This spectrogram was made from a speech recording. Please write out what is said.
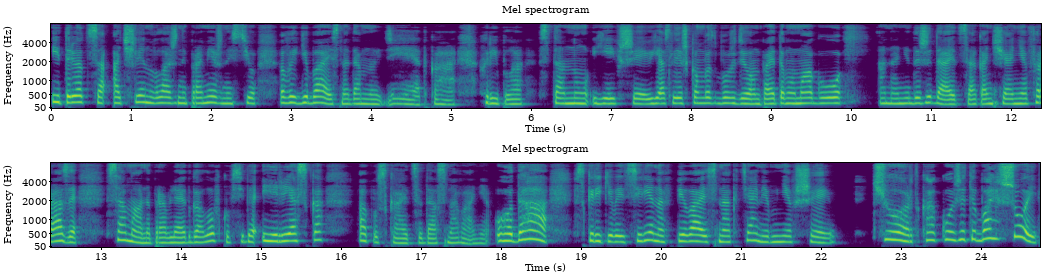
и трется о член влажной промежностью, выгибаясь надо мной. «Детка!» — хрипло стану ей в шею. «Я слишком возбужден, поэтому могу...» Она не дожидается окончания фразы, сама направляет головку в себя и резко опускается до основания. «О, да!» — вскрикивает сирена, впиваясь ногтями мне в шею. «Черт, какой же ты большой!»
